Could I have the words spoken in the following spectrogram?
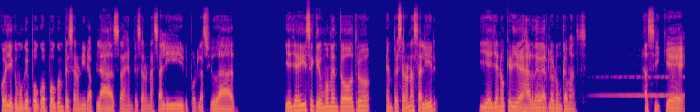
oye, como que poco a poco empezaron a ir a plazas, empezaron a salir por la ciudad. Y ella dice que un momento a otro empezaron a salir y ella no quería dejar de verlo nunca más. Así que,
